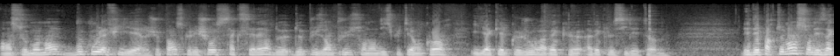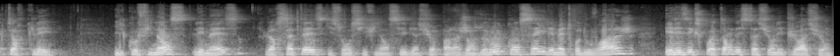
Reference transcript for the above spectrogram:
en ce moment beaucoup la filière. Je pense que les choses s'accélèrent de, plus en plus, on en discutait encore il y a quelques jours avec, euh, avec le CIDETOM. Les départements sont des acteurs clés. Ils cofinancent les MES, leurs SATES, qui sont aussi financés bien sûr par l'Agence de l'eau, conseillent les maîtres d'ouvrage et les exploitants des stations d'épuration.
